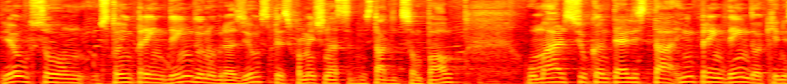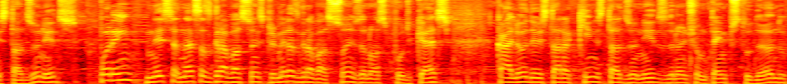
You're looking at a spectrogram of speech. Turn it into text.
eu sou um, estou empreendendo no Brasil, especificamente no estado de São Paulo. O Márcio Cantelli está empreendendo aqui nos Estados Unidos. Porém, nessa, nessas gravações, primeiras gravações do nosso podcast, calhou de eu estar aqui nos Estados Unidos durante um tempo estudando.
